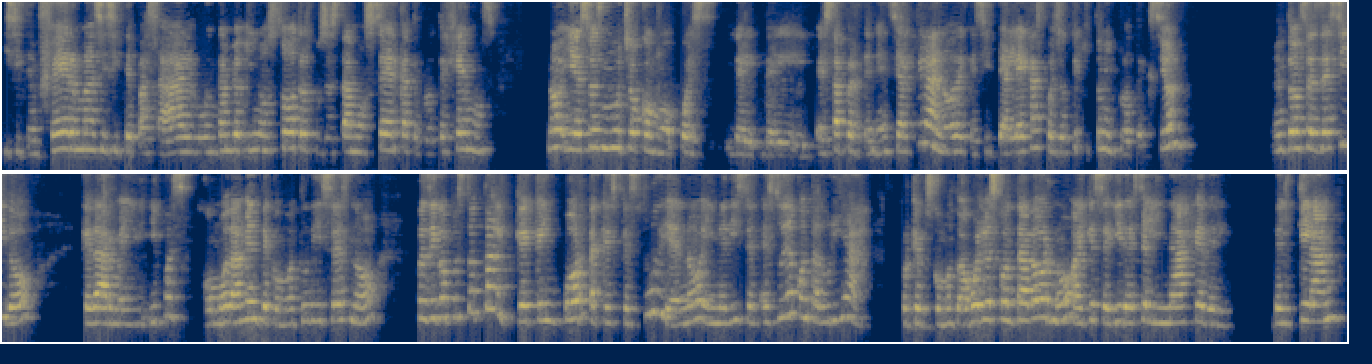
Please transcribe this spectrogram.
y si te enfermas, y si te pasa algo. En cambio, aquí nosotros, pues estamos cerca, te protegemos. ¿No? Y eso es mucho como, pues, de, de esta pertenencia al clan, ¿no? De que si te alejas, pues yo te quito mi protección. Entonces decido quedarme y, pues cómodamente, como tú dices, ¿no? Pues digo, pues total, ¿qué, qué importa que es que estudie, ¿no? Y me dicen, estudia contaduría, porque pues como tu abuelo es contador, ¿no? Hay que seguir ese linaje del, del clan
